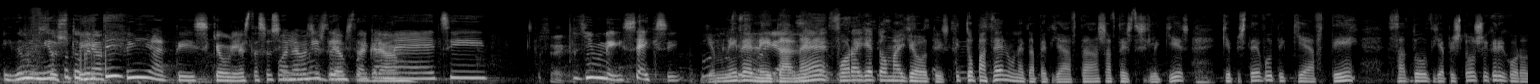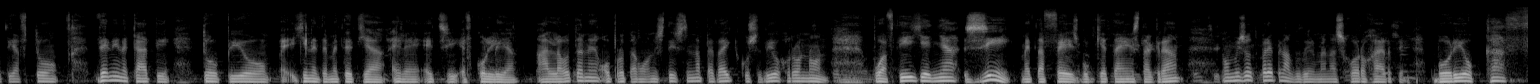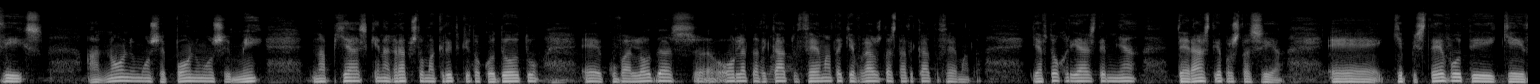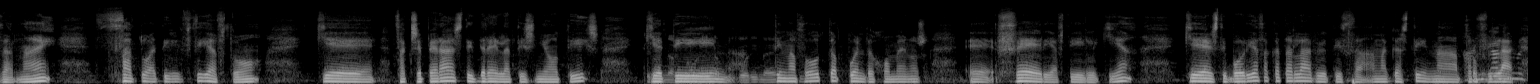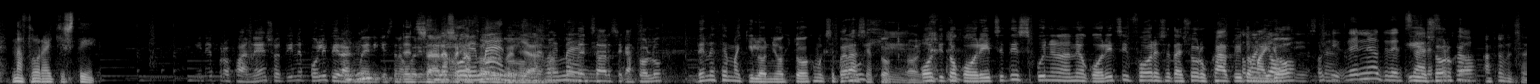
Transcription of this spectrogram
Είδαμε μια Στο φωτογραφία της κιόλα στα social Που ανέβασε media στο που ήταν Instagram. έτσι. Γυμνή, σεξι. Γυμνή δεν ήτανε, φόραγε το μαγιό της. Το παθαίνουν τα παιδιά αυτά σε αυτές τις ηλικίες και πιστεύω ότι και αυτή θα το διαπιστώσει γρήγορα ότι αυτό δεν είναι κάτι το οποίο ε, γίνεται με τέτοια ε, έτσι, ευκολία. Αλλά όταν ε, ο πρωταγωνιστής είναι ένα παιδάκι 22 χρονών που αυτή η γενιά ζει με τα facebook και τα instagram, νομίζω ότι πρέπει να του δίνουμε ένα σχόρο χάρτη. Μπορεί ο καθής ανώνυμος, επώνυμος, εμεί, να πιάσει και να γράψει το μακρύ του και το κοντό του, ε, κουβαλώντας ε, όλα τα δικά του θέματα και βγάζοντας τα δικά του θέματα. Γι' αυτό χρειάζεται μια τεράστια προστασία. Ε, και πιστεύω ότι και η Δανάη θα το αντιληφθεί αυτό και θα ξεπεράσει την τρέλα της νιώτης και την, την αθωότητα που ενδεχομένως ε, φέρει αυτή η ηλικία και στην πορεία θα καταλάβει ότι θα αναγκαστεί να προφυλά, να θωρακιστεί. Είναι προφανές ότι είναι πολύ πειραγμένη και στεναχωρημένη. της άρεσε καθόλου, Στεναχωρημένη, παιδιά. Αυτό δεν της άρεσε καθόλου. Δεν είναι θέμα κιλόνι, όχι, το έχουμε ξεπεράσει αυτό. Ότι το κορίτσι της, που είναι ένα νέο κορίτσι, φόρεσε τα ισόρουχά του ή το μαγιό. Όχι, δεν είναι ότι δεν της Ή άρεσε εσώρουχα. αυτό. Αυτό δεν της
